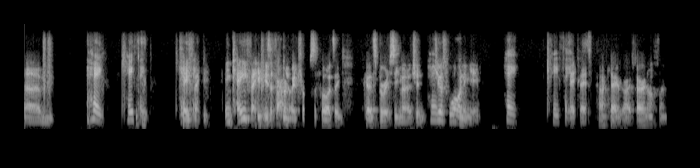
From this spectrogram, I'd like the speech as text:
Um, hey, kayfabe. Kayfabe. In kayfabe, he's a paranoid Trump supporting conspiracy merchant. Hey, Just warning you. Hey, Kayfabe. Kayfabe. Okay, right, fair enough then.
